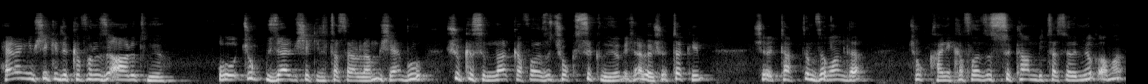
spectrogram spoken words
Herhangi bir şekilde kafanızı ağrıtmıyor. O çok güzel bir şekilde tasarlanmış. Yani bu şu kısımlar kafanızı çok sıkmıyor. Mesela böyle şöyle takayım. Şöyle taktığım zaman da çok hani kafanızı sıkan bir tasarım yok ama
